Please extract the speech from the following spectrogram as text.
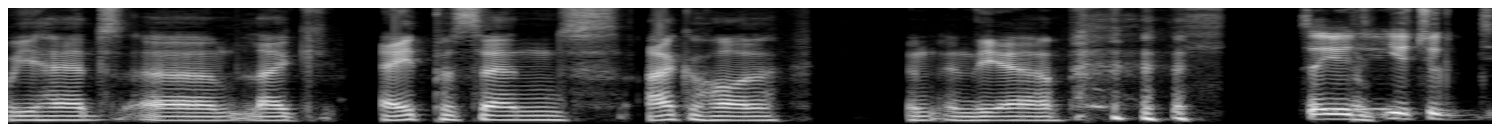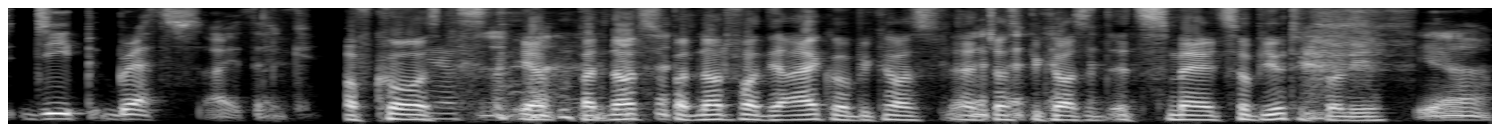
we had um, like eight percent alcohol in in the air. so you you took deep breaths, I think. of course, Yes. yeah, but not but not for the alcohol because uh, just because it, it smelled so beautifully. Yeah.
